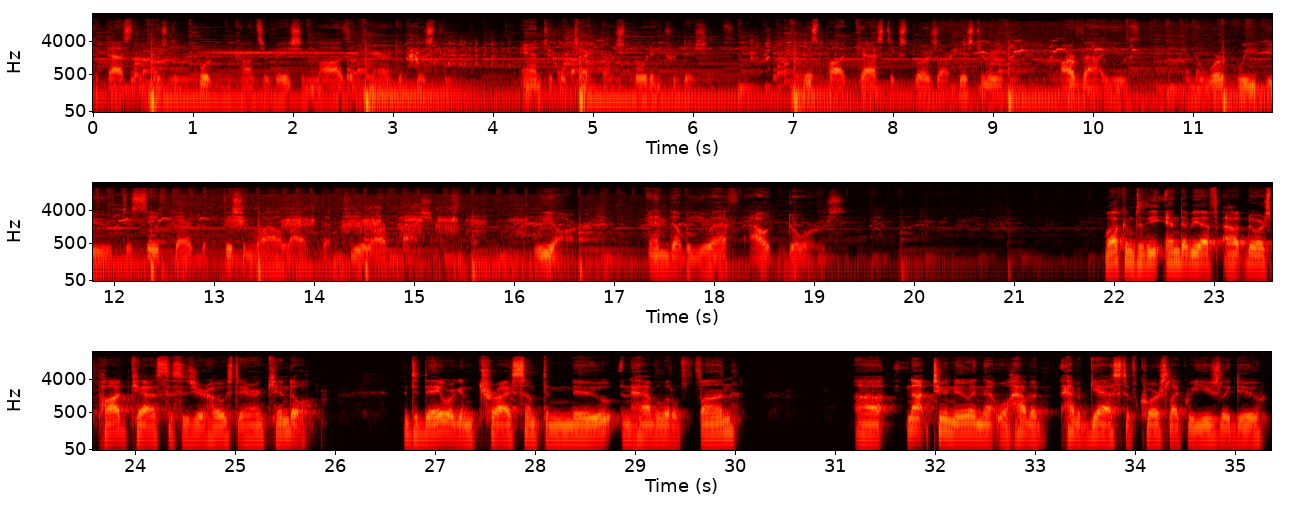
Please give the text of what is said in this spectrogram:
to pass the most important conservation laws in American history and to protect our sporting traditions. This podcast explores our history, our values, and the work we do to safeguard the fish and wildlife that fuel our passions. We are NWF Outdoors. Welcome to the NWF Outdoors podcast. This is your host, Aaron Kindle. And today we're going to try something new and have a little fun. Uh, not too new in that we'll have a have a guest, of course, like we usually do,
